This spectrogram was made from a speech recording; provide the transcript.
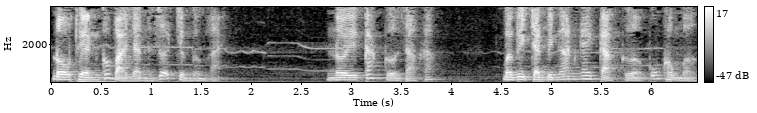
Độ thuyền có vài lần giữa chừng ngừng lại. Nơi các cửa ra khác. Bởi vì Trần Bình An ngay cả cửa cũng không mở,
